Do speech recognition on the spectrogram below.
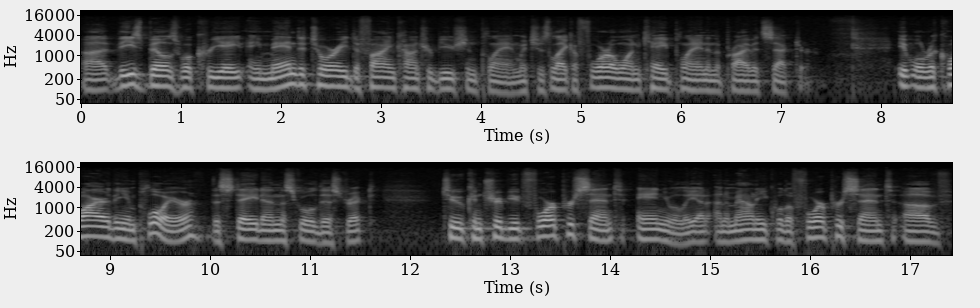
uh, these bills will create a mandatory defined contribution plan, which is like a 401k plan in the private sector. It will require the employer, the state and the school district, to contribute 4% annually, an amount equal to 4% of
